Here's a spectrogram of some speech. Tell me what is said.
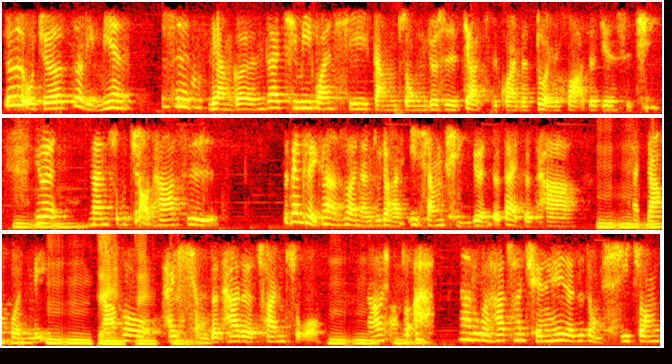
就是我觉得这里面就是两个人在亲密关系当中，就是价值观的对话这件事情，嗯，因为男主角他是。这边可以看得出来，男主角很一厢情愿的带着她，嗯嗯，参加婚礼，嗯嗯，然后还想着她的穿着，嗯嗯，然后想说啊，那如果她穿全黑的这种西装，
